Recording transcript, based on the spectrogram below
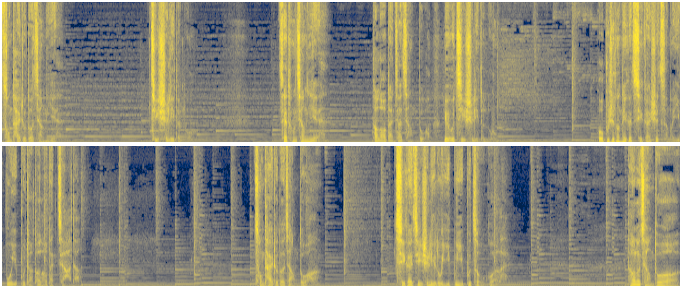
从泰州到江堰，几十里的路，再从江堰。到老板家讲舵又有几十里的路，我不知道那个乞丐是怎么一步一步找到老板家的。从泰州到讲舵，乞丐几十里路一步一步走过来，到了讲舵，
